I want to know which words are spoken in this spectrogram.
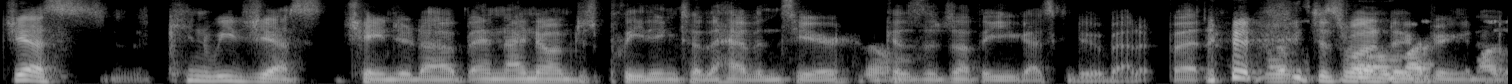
just can we just change it up? And I know I'm just pleading to the heavens here No. because there's nothing you guys can do about it, but just so wanted to bring it up.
